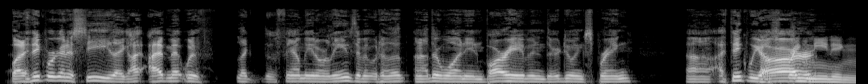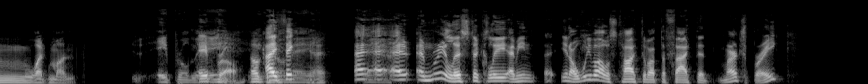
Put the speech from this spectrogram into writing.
but I think we're going to see like I, I've met with like the family in Orleans I met with another, another one in Barrhaven they're doing spring uh, I think we Now, are spring meaning what month? April May April. Okay. I think, May. Yeah. I- I- and realistically, I mean, you know, we've always talked about the fact that March break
